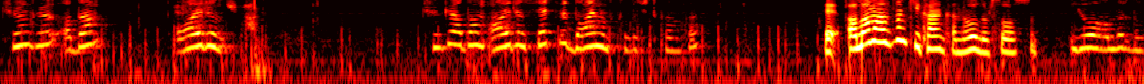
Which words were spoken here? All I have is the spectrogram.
Çünkü adam Iron. Çünkü adam Iron set ve Diamond kılıçtı kanka. E, alamazdın ki kanka ne olursa olsun. Yo alırdım.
